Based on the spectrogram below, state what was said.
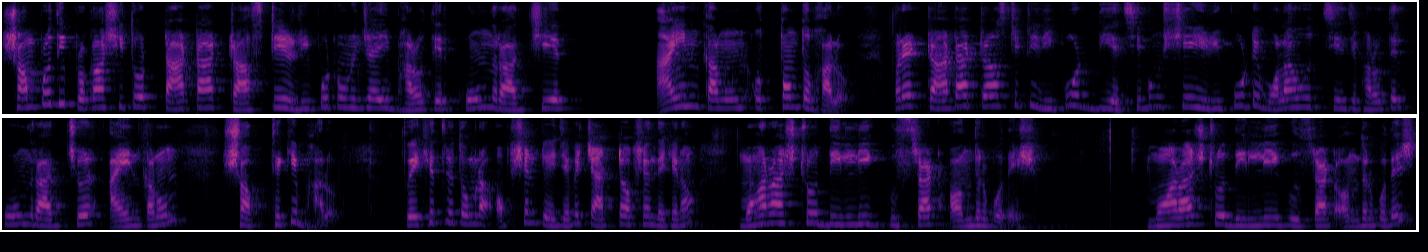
সম্প্রতি প্রকাশিত টাটা ট্রাস্টের রিপোর্ট অনুযায়ী ভারতের কোন রাজ্যের আইন কানুন অত্যন্ত ভালো? মানে টাটা ট্রাস্ট একটি রিপোর্ট দিয়েছে এবং সেই রিপোর্টে বলা হচ্ছে যে ভারতের কোন রাজ্যের আইন কানুন সব থেকে ভালো। তো এক্ষেত্রে তোমরা অপশন পেয়ে যাবে। চারটে অপশান দেখে নাও। মহারাষ্ট্র, দিল্লি, গুজরাট, অন্ধ্রপ্রদেশ। মহারাষ্ট্র, দিল্লি, গুজরাট, অন্ধ্রপ্রদেশ।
